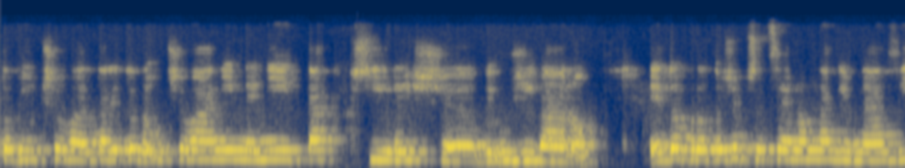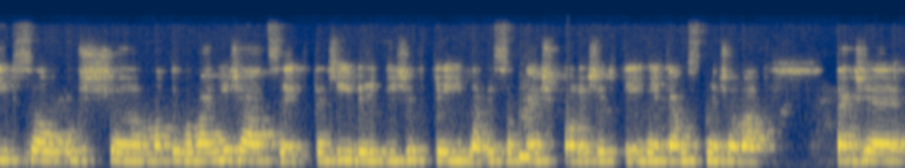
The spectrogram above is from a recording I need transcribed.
to, vyučování, tady to doučování není tak příliš využíváno. Je to proto, že přece jenom na gymnázích jsou už motivovaní žáci, kteří vědí, že chtějí jít na vysoké školy, že chtějí někam směřovat, takže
